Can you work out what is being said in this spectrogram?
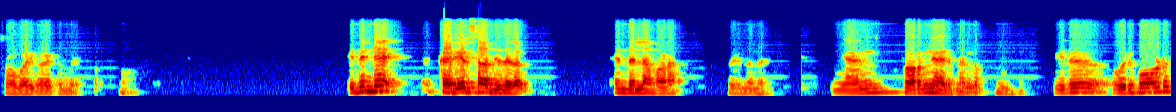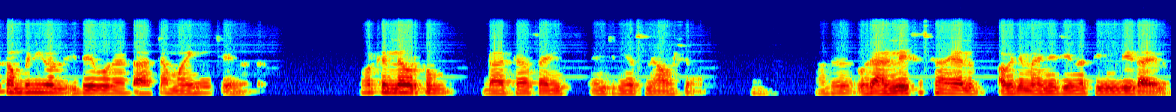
സ്വാഭാവികമായിട്ടും വരുന്നത് ഇതിന്റെ കരിയർ സാധ്യതകൾ എന്തെല്ലാമാണ് വരുന്നത്? ഞാൻ പറഞ്ഞായിരുന്നല്ലോ. ഇത് ഒരുപാട് കമ്പനികൾ ഇതേപോലെ ഡാറ്റ മൈനിങ് ചെയ്യുന്നുണ്ട്. അവർക്ക് എല്ലാവർക്കും ഡാറ്റ സയൻസ് എഞ്ചിനീയേഴ്സിന് ആവശ്യമാണ് അത് ഒരു അനലൈസിസ്റ്റ് ആയാലും അവർ മാനേജ് ചെയ്യുന്ന ടീം ലീഡ് ആയാലും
